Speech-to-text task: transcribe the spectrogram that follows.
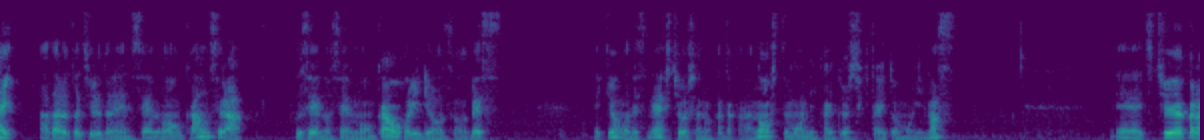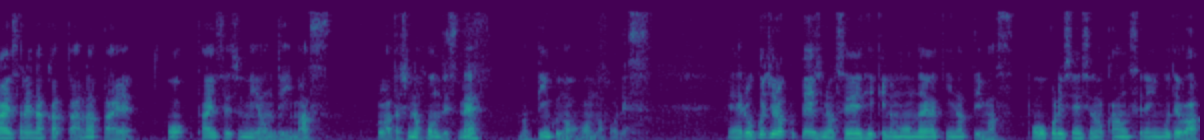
はい。アダルトチルドレン専門カウンセラー、不正の専門家、大堀良三です。今日もですね、視聴者の方からの質問に回答していきたいと思います。えー、父親から愛されなかったあなたへを大切に読んでいます。これ私の本ですね。のピンクの本の方です。え、66ページの性癖の問題が気になっています。大堀先生のカウンセリングでは、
